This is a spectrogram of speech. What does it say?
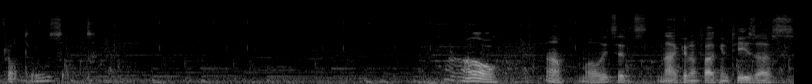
Frontal assault. Oh. Oh, well, at least it's not gonna fucking tease us.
